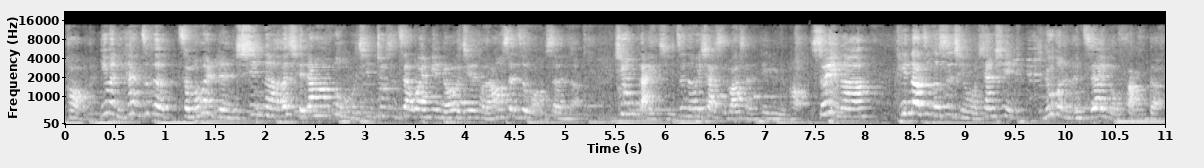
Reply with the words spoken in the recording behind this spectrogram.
好，因为你看这个怎么会忍心呢？而且让他父母亲就是在外面流落街头，然后甚至往生了，凶歹极，真的会下十八层地狱哈。所以呢，听到这个事情，我相信如果你们只要有房的，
